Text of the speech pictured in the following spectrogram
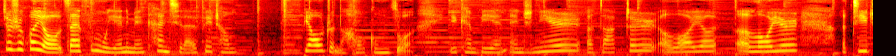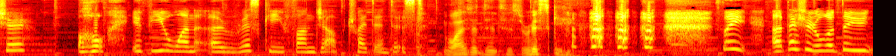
就是会有在父母眼里面看起来非常 标准的好工作。You can be an engineer, a doctor, a lawyer, a lawyer, a teacher. Oh, if you want a risky fun job, try dentist. Why is a dentist risky? 所以呃，但是如果对于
